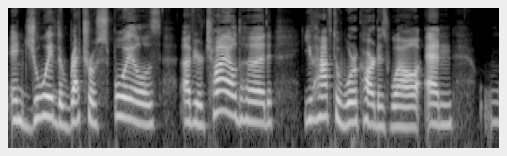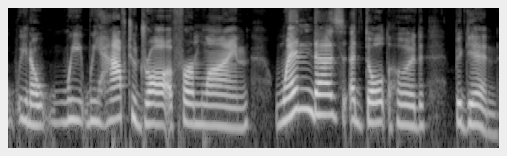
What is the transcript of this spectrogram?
enjoy the retro spoils of your childhood, you have to work hard as well. And you know, we we have to draw a firm line when does adulthood begin?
